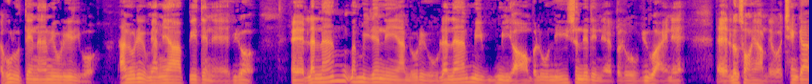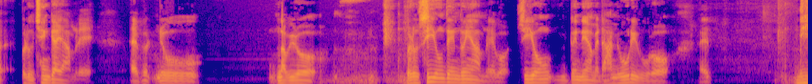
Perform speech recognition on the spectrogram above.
အခုလိုတင်တန်းမျိုးလေးတွေပေါ့ဒါမျိုးတွေကိုများများပေးတင်တယ်ပြီးတော့ အဲလက်လန်းမမီတဲ့နေရာမျိုးတွေကိုလက်လန်းမီမီအောင်ဘယ်လိုနီးစနစ်တွေနဲ့ဘယ်လို view ရင်းနဲ့အဲလှုပ်ဆောင်ရမလဲပေါ့ချင်းကပ်ဘယ်လိုချင်းကပ်ရမလဲအဲဟိုနောက်ပြီးတော့ဘယ်လိုစီယုံသိမ်းသွင်းရမလဲပေါ့စီယုံသိမ်းသွင်းရမယ်ဒါမျိုးတွေကိုတော့အဲဒီ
